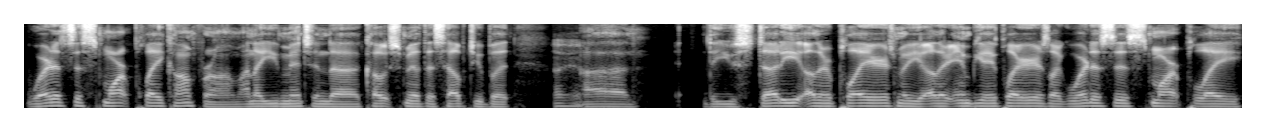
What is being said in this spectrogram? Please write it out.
where does this smart play come from? I know you mentioned uh, Coach Smith has helped you, but Oh, uh, do you study other players, maybe other NBA players? Like, where does this smart play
